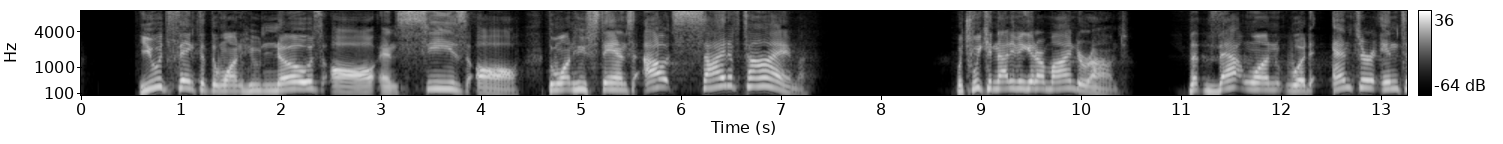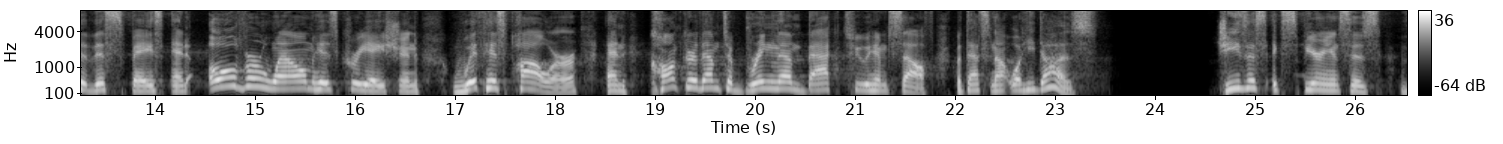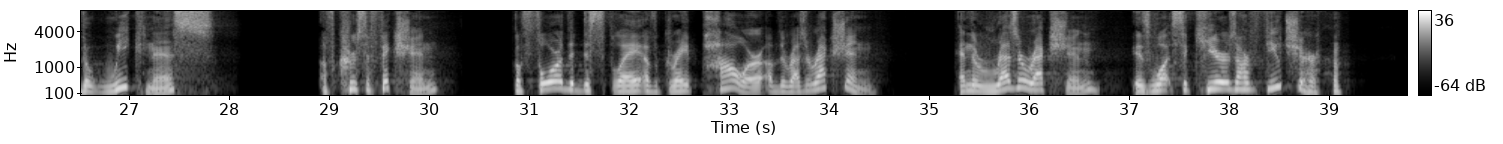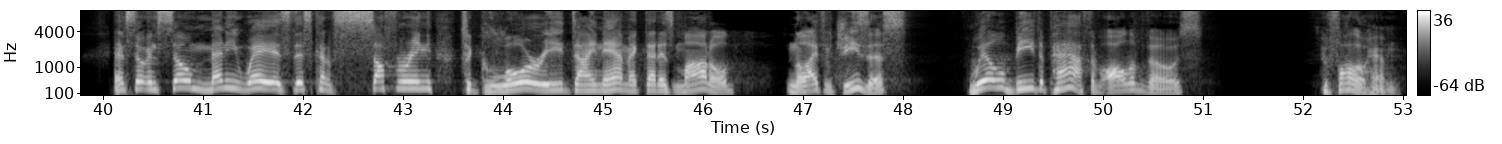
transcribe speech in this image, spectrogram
You would think that the one who knows all and sees all, the one who stands outside of time, which we cannot even get our mind around, that that one would enter into this space and overwhelm his creation with his power and conquer them to bring them back to himself. But that's not what he does. Jesus experiences the weakness of crucifixion before the display of great power of the resurrection. And the resurrection is what secures our future. and so in so many ways, this kind of suffering to glory dynamic that is modeled in the life of Jesus will be the path of all of those who follow him.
